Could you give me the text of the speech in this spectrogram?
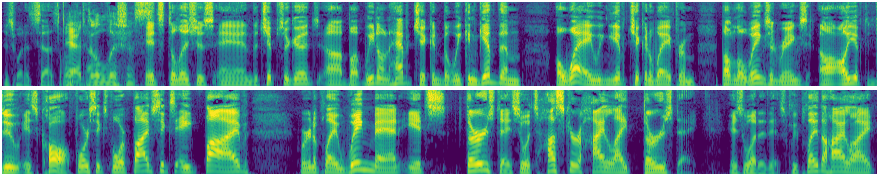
is what it says. yeah, delicious. It's delicious, and the chips are good. Uh, but we don't have chicken, but we can give them away. We can give chicken away from Buffalo Wings and Rings. Uh, all you have to do is call 464 5685. We're going to play Wingman. It's Thursday, so it's Husker Highlight Thursday, is what it is. We play the highlight,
